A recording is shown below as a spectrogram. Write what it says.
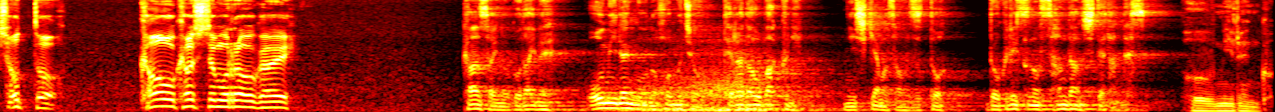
ちょっと顔貸してもらおうかい。関西の五代目近江連合の本部長寺田をバックに錦山さんはずっと独立の算段してたんです。近江連合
